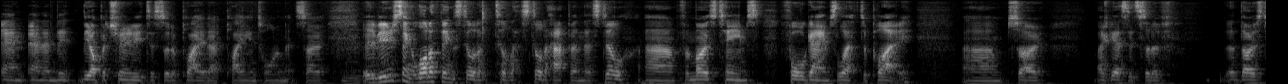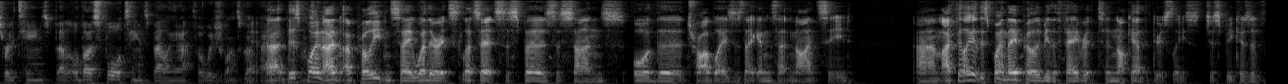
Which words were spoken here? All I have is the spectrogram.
and and then the, the opportunity to sort of play that play-in tournament. So it'd be interesting. A lot of things still to, still still to happen. There's still um, for most teams four games left to play. Um, so I guess it's sort of those three teams battle, or those four teams battling it out for which one's got. Uh, at this point, I'd, I'd probably even say whether it's let's say it's the Spurs, the Suns, or the Trailblazers that get into that ninth seed. Um, I feel like at this point they'd probably be the favourite to knock out the Grizzlies, just because of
